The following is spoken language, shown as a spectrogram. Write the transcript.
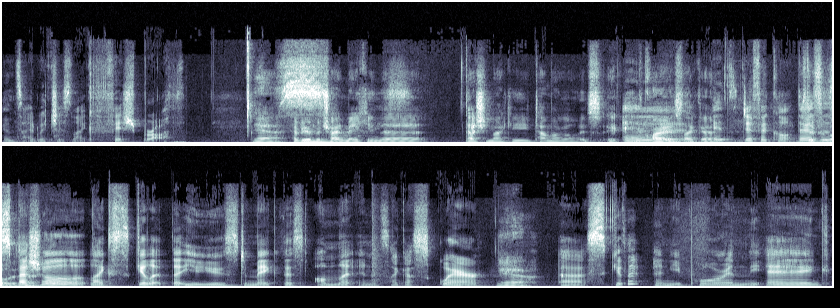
inside, which is like fish broth. Yeah. Have you ever tried making the dashimaki tamago? It's it requires Uh, like a It's difficult. There's difficult, a special like skillet that you use to make this omelet, and it's like a square yeah. uh, skillet, and you pour in the egg.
